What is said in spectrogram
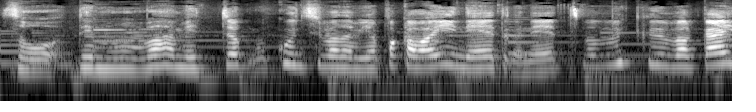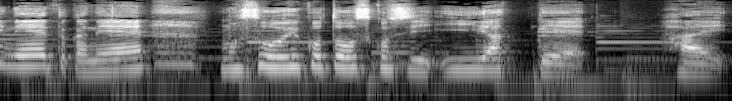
そうでもわめっちゃ小西まなみやっぱ可愛いねとかね妻夫木君若いねとかねもうそういうことを少し言い合ってはい。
